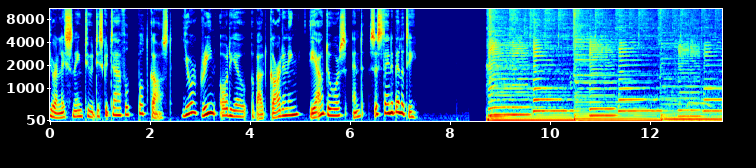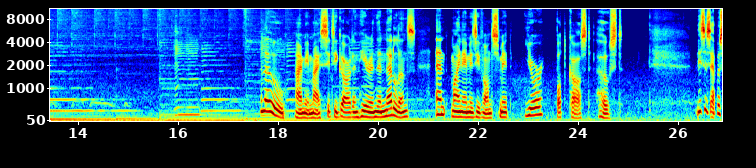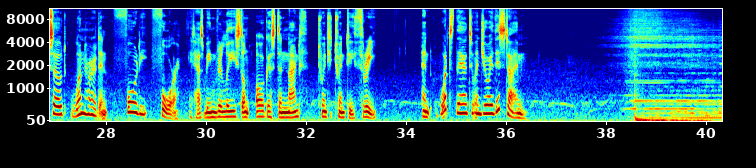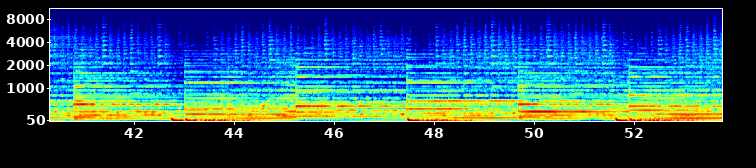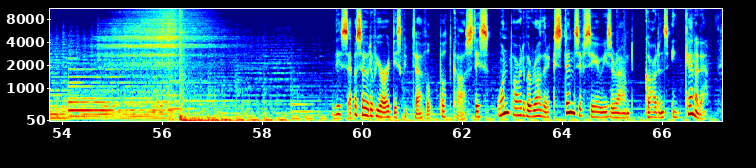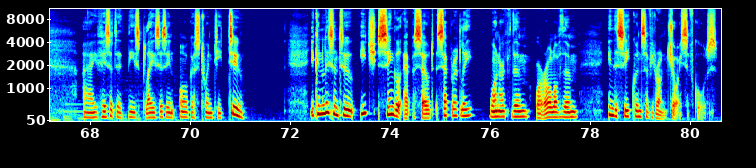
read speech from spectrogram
You're listening to Discutafel Podcast, your green audio about gardening, the outdoors, and sustainability. Hello, I'm in my city garden here in the Netherlands, and my name is Yvonne Smit, your podcast host. This is episode 144. It has been released on August the 9th, 2023. And what's there to enjoy this time? This episode of your Discutafel podcast is one part of a rather extensive series around gardens in Canada. I visited these places in August 22. You can listen to each single episode separately, one of them or all of them, in the sequence of your own choice, of course.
